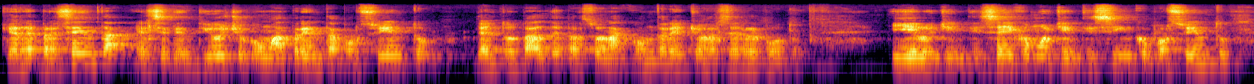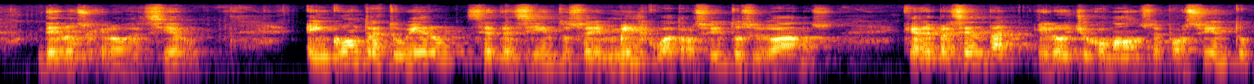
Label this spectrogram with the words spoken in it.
que representa el 78,30% del total de personas con derecho a ejercer el voto y el 86,85% de los que lo ejercieron. En contra estuvieron 706.400 ciudadanos, que representan el 8,11%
